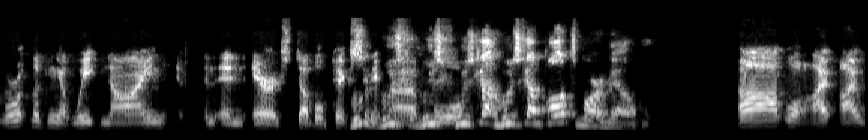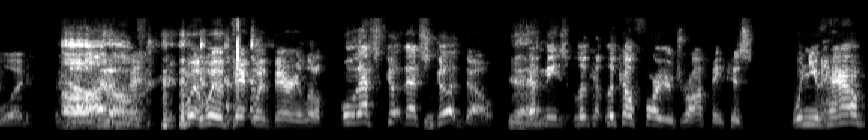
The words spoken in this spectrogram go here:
we're looking at week nine in, in Eric's double picks. Who, who's, uh, who's, who's got who's got Baltimore available? Uh, well, I I would. Oh, I don't. with, with with very little. Well, that's good. That's good though. Yeah. That means look at look how far you're dropping because when you have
